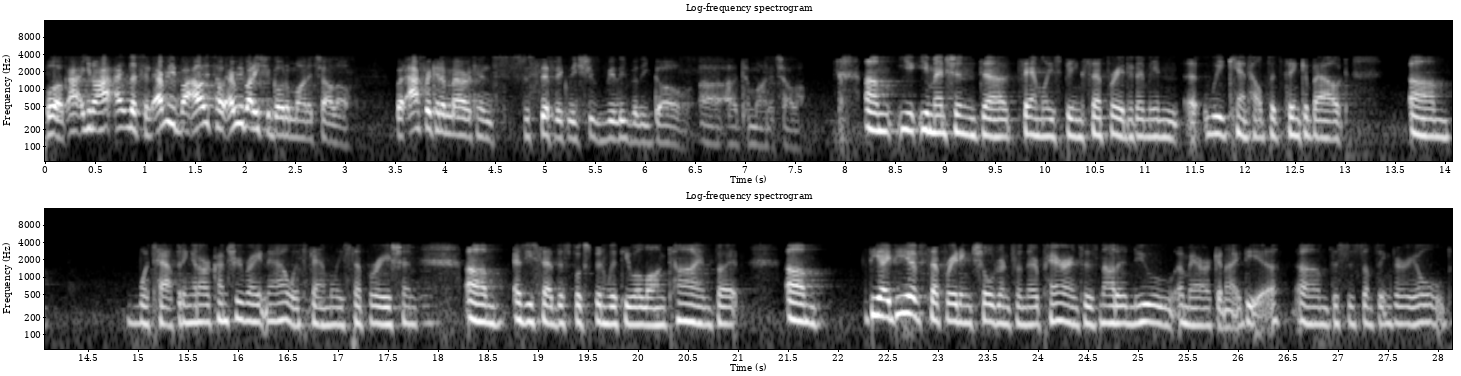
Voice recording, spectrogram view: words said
book. I, you know, I, I listen, everybody, I always tell everybody should go to Monticello, but African Americans specifically should really, really go uh, uh, to Monticello. Um, you, you, mentioned uh, families being separated. I mean, uh, we can't help but think about um, what's happening in our country right now with family separation. Um, as you said, this book's been with you a long time, but um, the idea of separating children from their parents is not a new American idea. Um, this is something very old.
